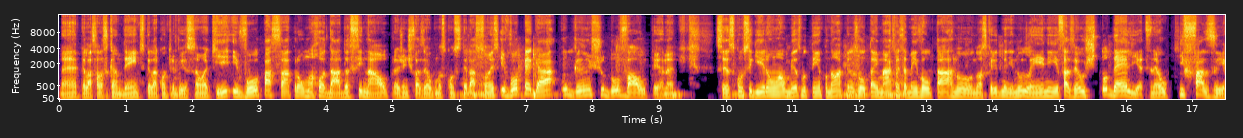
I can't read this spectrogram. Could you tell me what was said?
né, pelas salas candentes, pela contribuição aqui, e vou passar para uma rodada final para a gente fazer algumas considerações e vou pegar o gancho do Walter, né? vocês conseguiram ao mesmo tempo não apenas voltar em Marx, mas também voltar no nosso querido menino Lene e fazer o Stodeliat, né? O que fazer.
